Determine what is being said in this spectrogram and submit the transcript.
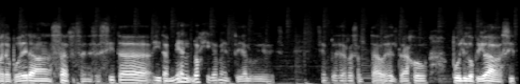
para poder avanzar. Se necesita, y también, lógicamente, y algo que siempre se ha resaltado es el trabajo público-privado, es decir,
